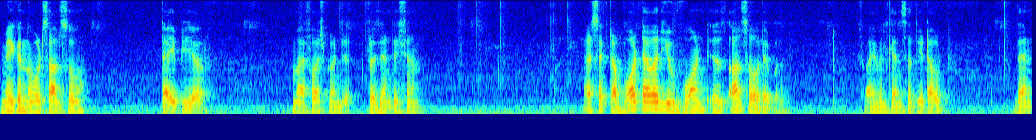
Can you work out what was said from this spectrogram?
make a notes also. Type here my first presentation etc whatever you want is also available. So I will cancel it out. Then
